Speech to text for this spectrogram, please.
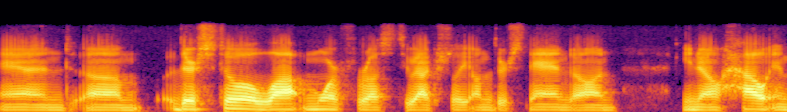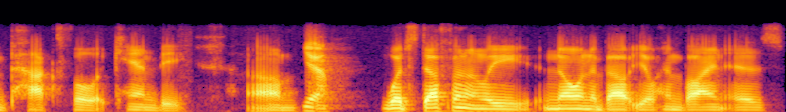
and um, there's still a lot more for us to actually understand on you know how impactful it can be. Um, yeah. What's definitely known about yohimbine is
